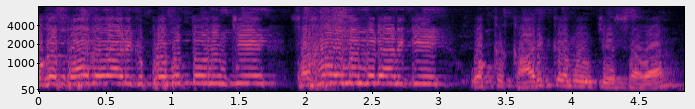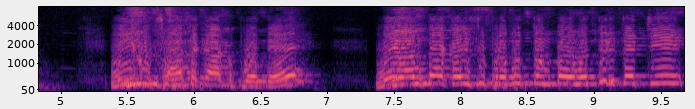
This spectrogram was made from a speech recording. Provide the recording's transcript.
ఒక పేదవాడికి ప్రభుత్వం నుంచి సహాయం అందడానికి ఒక్క కార్యక్రమం చేశావా? నీకు చేత కాకపోతే మేమంతా కలిసి ప్రభుత్వంపై ఒత్తిడి తెచ్చి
